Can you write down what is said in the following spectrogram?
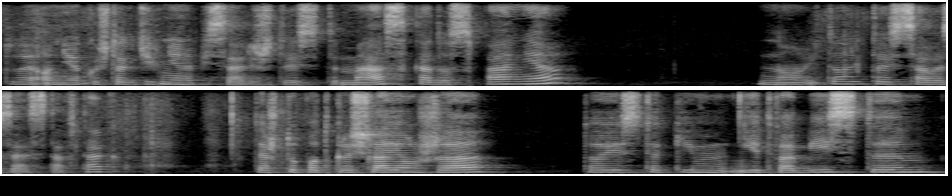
Tutaj oni jakoś tak dziwnie napisali, że to jest maska do spania. No i to, to jest cały zestaw, tak? Też tu podkreślają, że to jest takim jedwabistym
